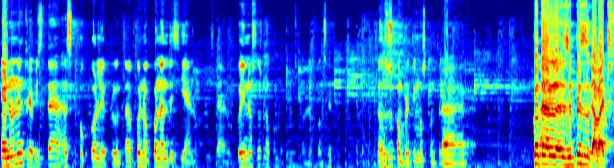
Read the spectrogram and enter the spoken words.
En una entrevista hace poco le preguntaba, bueno, Conan decía, ¿no? O sea, güey, nosotros no competimos con el consejo. Nosotros competimos contra contra las empresas gabachos.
